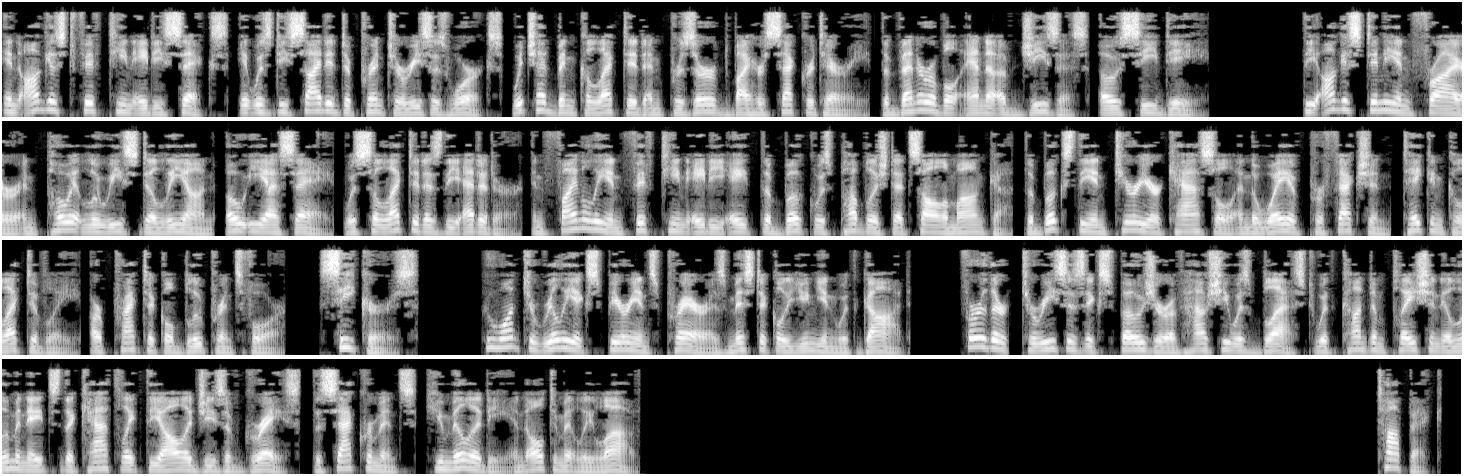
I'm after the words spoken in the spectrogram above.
In August 1586, it was decided to print Teresa's works, which had been collected and preserved by her secretary, the Venerable Anna of Jesus, OCD. The Augustinian friar and poet Luis de Leon, OESA, was selected as the editor, and finally in 1588 the book was published at Salamanca. The books The Interior Castle and The Way of Perfection, taken collectively, are practical blueprints for seekers who want to really experience prayer as mystical union with God. Further, Teresa's exposure of how she was blessed with contemplation illuminates the Catholic theologies of grace, the sacraments, humility and ultimately love.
